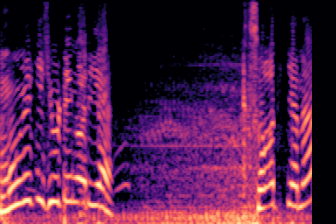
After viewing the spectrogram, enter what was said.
मूवी की शूटिंग हो रही है। सोच क्या ना?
